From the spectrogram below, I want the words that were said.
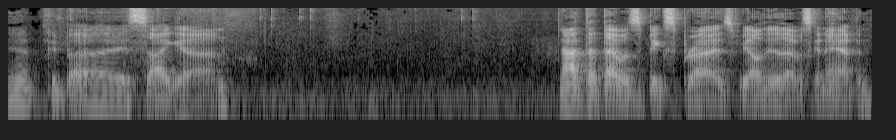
yep, goodbye, Saigon. Not that that was a big surprise. We all knew that was going to happen.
